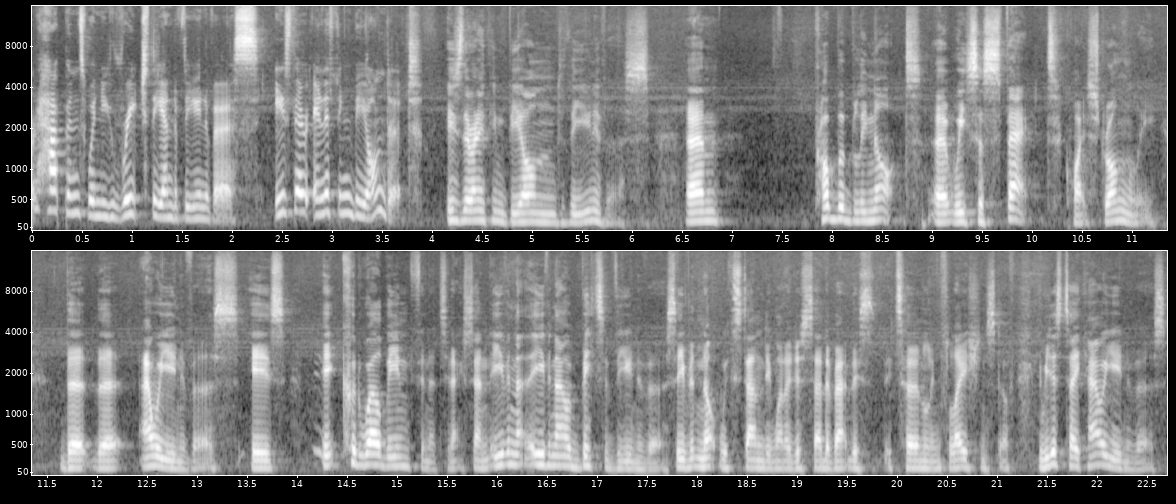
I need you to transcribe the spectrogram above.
what happens when you reach the end of the universe? Is there anything beyond it? Is there anything beyond the universe? Um, probably not. Uh, we suspect quite strongly that, that our universe is it could well be infinite in extent, even, even our bit of the universe, even notwithstanding what I just said about this eternal inflation stuff. If we just take our universe,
